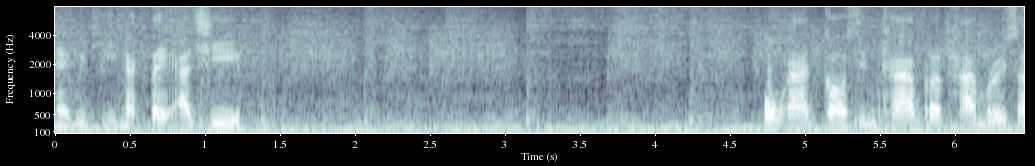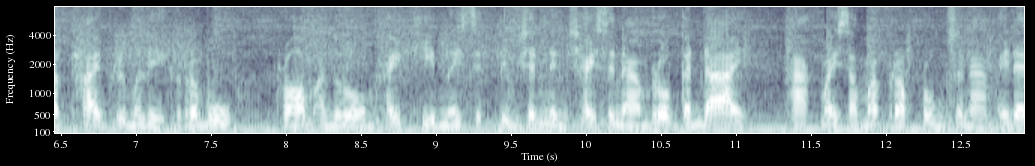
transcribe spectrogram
ในวิถีนักเตะอาชีพ องอาจก่อสินค้าประธานบริษัทไทยพรีเมียร์ลีกระบุ พร้อมอนุโลมให้ทีมในศึกดิวิชั่นหนึ่งใช้สนามร่วมกันได้ หากไม่สามารถปรับปรุงสนามให้ได้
